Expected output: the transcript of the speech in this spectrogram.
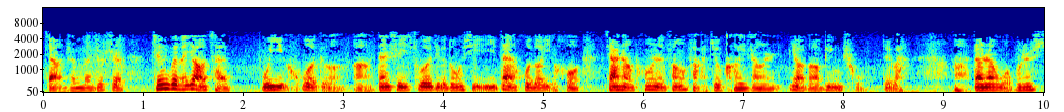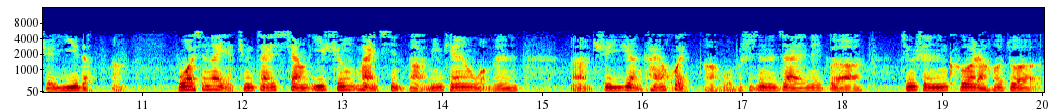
讲什么，就是珍贵的药材。不易获得啊，但是一说这个东西一旦获得以后，加上烹饪方法就可以让人药到病除，对吧？啊，当然我不是学医的啊，不过现在也正在向医生迈进啊。明天我们啊去医院开会啊，我不是现在在那个精神科，然后做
